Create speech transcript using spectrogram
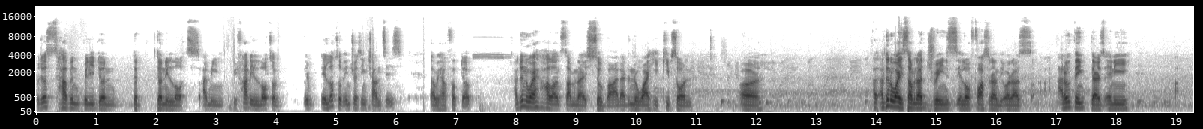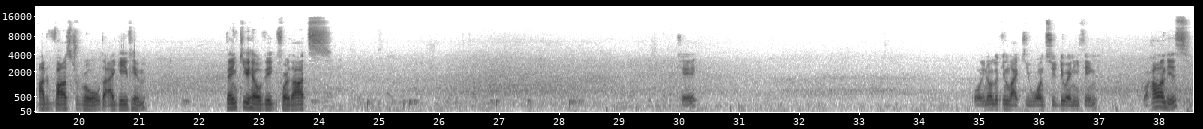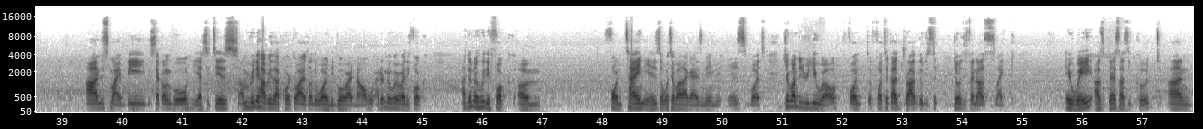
we just haven't really done done a lot. I mean, we've had a lot of a, a lot of interesting chances that we have fucked up. I don't know why Haaland's stamina is so bad. I don't know why he keeps on. Uh, I, I don't know why his stamina drains a lot faster than the others. I don't think there's any advanced role that I gave him. Thank you, Helvig, for that. Okay. Well, you're not looking like you want to do anything. Well, Haaland is. And this might be the second goal. Yes, it is. I'm really happy that Courtois is not the one in the goal right now. I don't know whoever the fuck... I don't know who the fuck um, Fontaine is, or whatever that guy's name is. But German did really well. Font Fonseca dragged those, those defenders, like, away as best as he could. And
